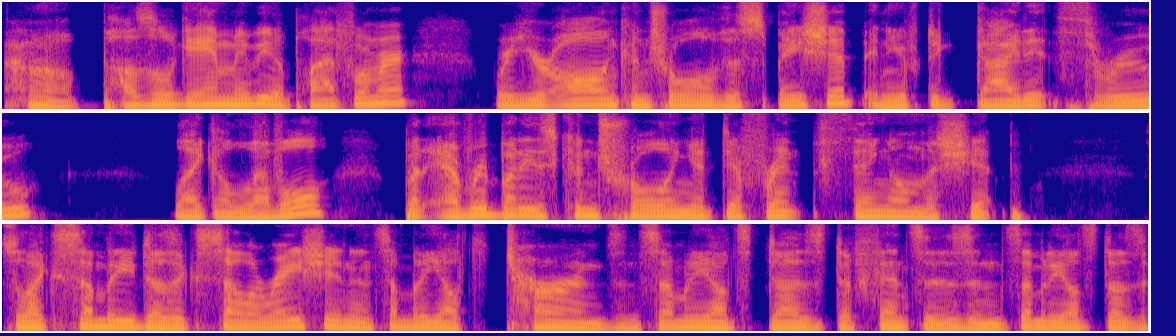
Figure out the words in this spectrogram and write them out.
I don't know puzzle game, maybe a platformer where you're all in control of the spaceship and you have to guide it through like a level, but everybody's controlling a different thing on the ship. So like somebody does acceleration and somebody else turns and somebody else does defenses and somebody else does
